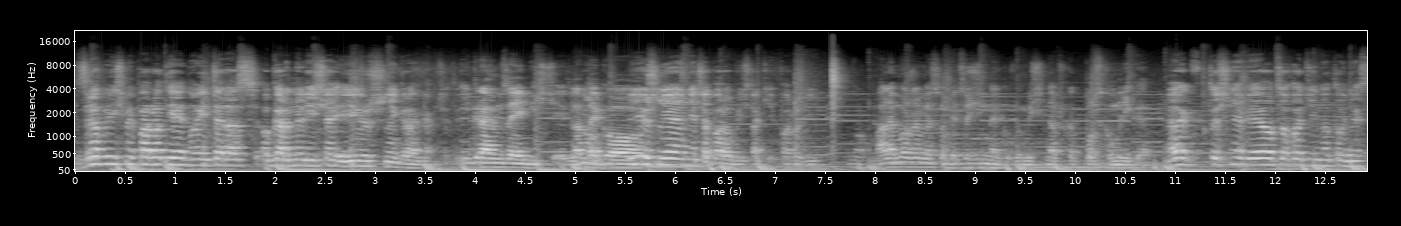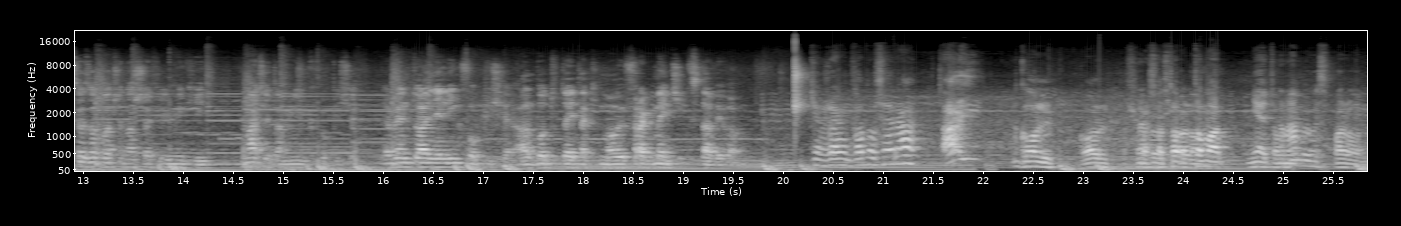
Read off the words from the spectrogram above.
Zrobiliśmy parodię, no i teraz ogarnęli się i już nie grają jak cioty. I grają zajebiście, dlatego... No, I już nie, nie trzeba robić takich parodii. Ale możemy sobie coś innego wymyślić, na przykład polską ligę. A jak ktoś nie wie o co chodzi, no to niech se zobaczy nasze filmiki. Macie tam link w opisie. Ewentualnie link w opisie, albo tutaj taki mały fragmencik wstawię wam. Ciężarem 2 do 0. Aj! Gol, gol. Proszę był bardzo, to, spalony. to ma. Nie, to A był spalony.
